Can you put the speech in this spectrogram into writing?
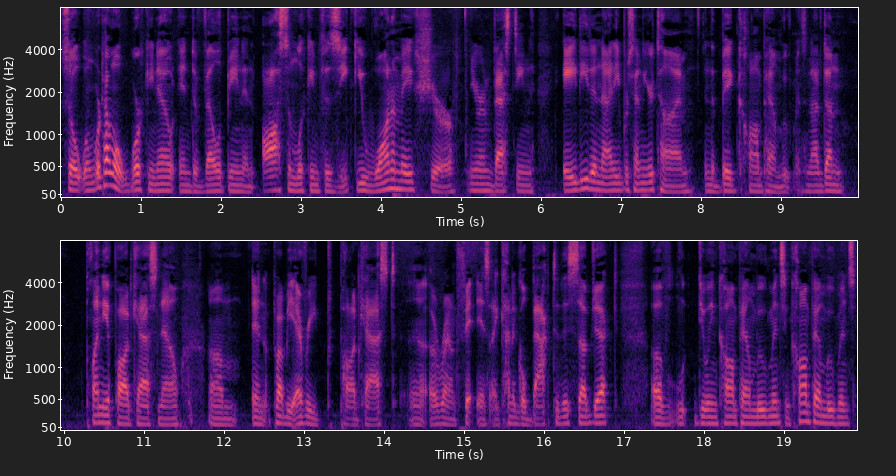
So when we're talking about working out and developing an awesome looking physique, you want to make sure you're investing 80 to 90% of your time in the big compound movements. And I've done plenty of podcasts now, um, and probably every podcast uh, around fitness, I kind of go back to this subject of doing compound movements. And compound movements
